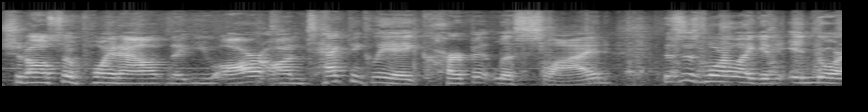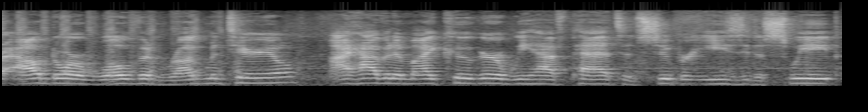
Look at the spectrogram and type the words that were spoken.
Should also point out that you are on technically a carpetless slide. This is more like an indoor-outdoor woven rug material. I have it in my Cougar. We have pets. It's super easy to sweep.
